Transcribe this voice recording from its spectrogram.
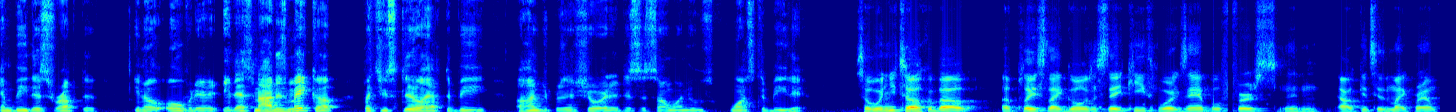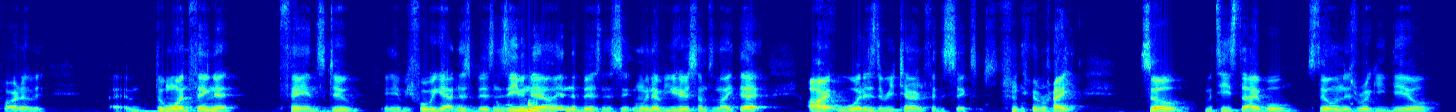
and be disruptive, you know, over there. That's not his makeup, but you still have to be 100% sure that this is someone who wants to be there. So when you talk about a place like Golden State, Keith, for example, first, and I'll get to the Mike Brown part of it. Um, the one thing that fans do, you know, before we got in this business, even now in the business, whenever you hear something like that, all right, what is the return for the Sixers, right? So Matisse Thybulle still in his rookie deal,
